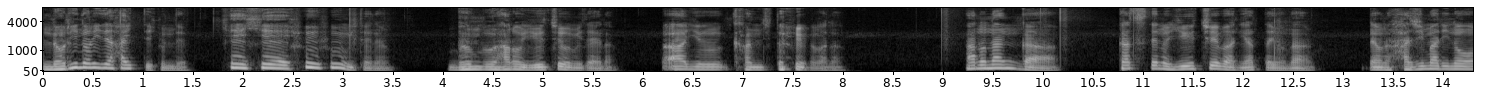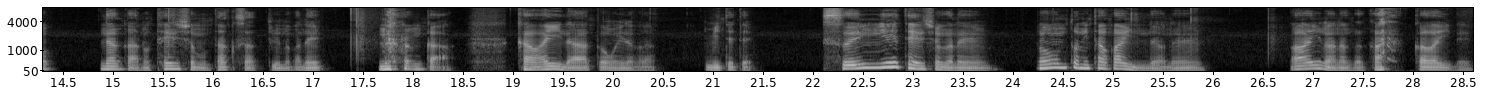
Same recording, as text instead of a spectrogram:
ノリノリで入っていくんだよ。ヒェイヒェイフーフーみたいな。ブンブンハロー YouTube みたいな。ああいう感じというのかな。あのなんか、かつての YouTuber にあったような、あの始まりの、なんかあのテンションの高さっていうのがね、なんか、可愛いなと思いながら見てて。すんげえテンションがね、本当に高いんだよね。ああいうのはなんかか、かわいいね。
